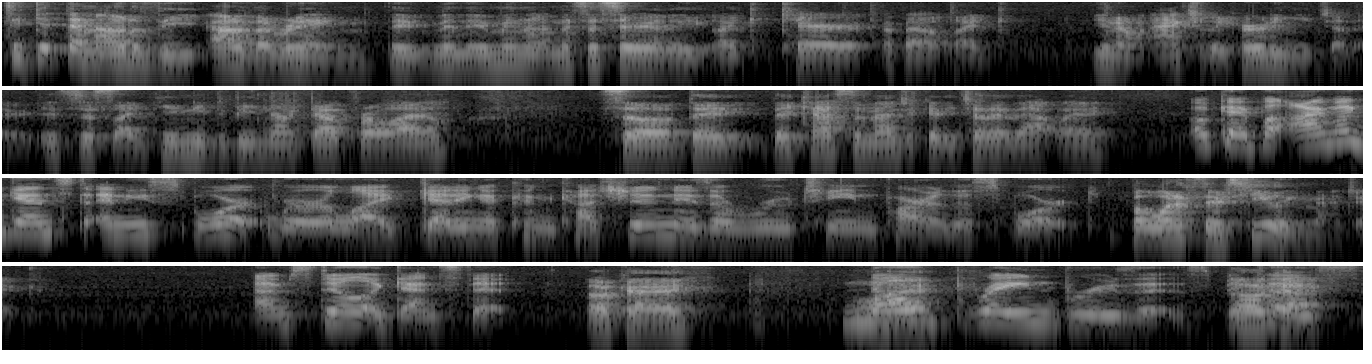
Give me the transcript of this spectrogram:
to get them out of the out of the ring, they they may not necessarily like care about like you know actually hurting each other. It's just like you need to be knocked out for a while. So they they cast the magic at each other that way. Okay, but I'm against any sport where like getting a concussion is a routine part of the sport. But what if there's healing magic? I'm still against it. Okay. No Why? brain bruises Okay. because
